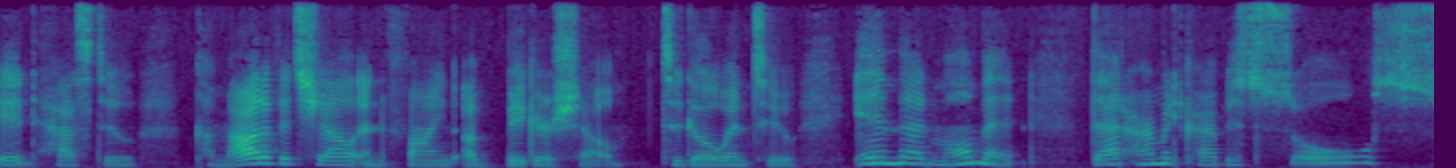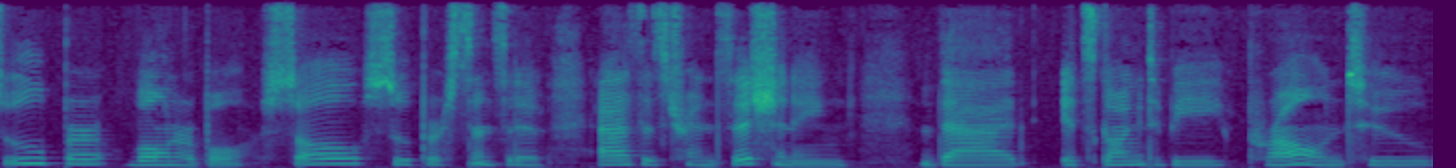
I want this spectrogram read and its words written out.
it has to come out of its shell and find a bigger shell to go into. In that moment, that hermit crab is so super vulnerable, so super sensitive as it's transitioning that it's going to be prone to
